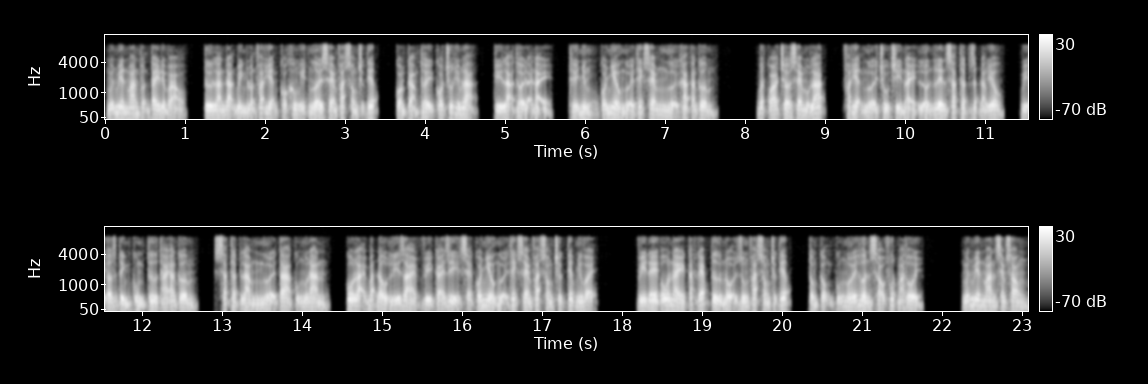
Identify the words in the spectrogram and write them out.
Nguyễn miên man thuận tay điểm vào, từ làn đạn bình luận phát hiện có không ít người xem phát sóng trực tiếp, còn cảm thấy có chút hiếm lạ, kỳ lạ thời đại này thế nhưng có nhiều người thích xem người khác ăn cơm. Bất quá chờ xem một lát, phát hiện người chủ trì này lớn lên xác thật rất đáng yêu, bị ơ tình cùng tư thái ăn cơm, xác thật làm người ta cũng muốn ăn, cô lại bắt đầu lý giải vì cái gì sẽ có nhiều người thích xem phát sóng trực tiếp như vậy. Video này cắt ghép từ nội dung phát sóng trực tiếp, tổng cộng cũng mới hơn sáu phút mà thôi. Nguyễn miên man xem xong,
